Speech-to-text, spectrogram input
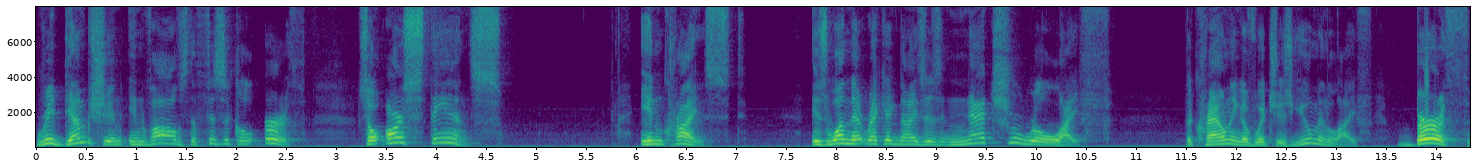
Redemption involves the physical earth. So our stance in Christ is one that recognizes natural life, the crowning of which is human life, birth,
